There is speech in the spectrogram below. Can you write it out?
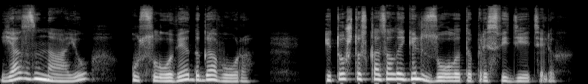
«Я знаю условия договора и то, что сказала Гельзолота при свидетелях.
